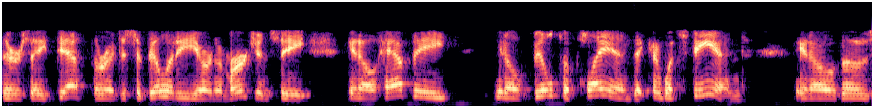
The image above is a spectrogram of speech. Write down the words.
there's a death or a disability or an emergency? You know, have they, you know, built a plan that can withstand, you know, those,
